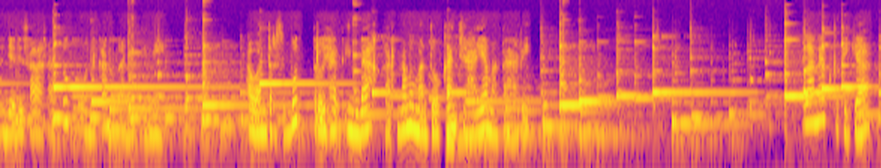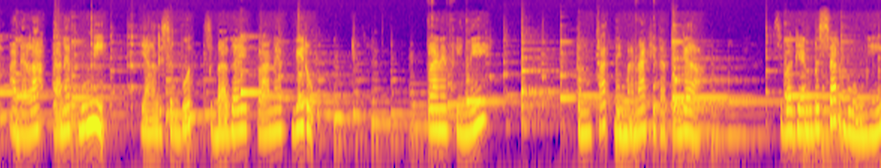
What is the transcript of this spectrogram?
menjadi salah satu keunikan planet ini. Awan tersebut terlihat indah karena memantulkan cahaya matahari. Planet ketiga adalah planet Bumi yang disebut sebagai planet biru. Planet ini tempat di mana kita tinggal Sebagian besar bumi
